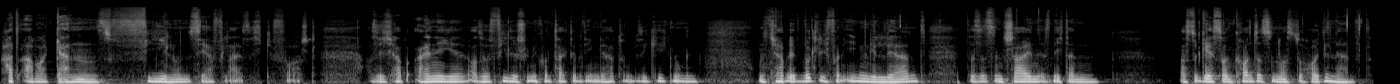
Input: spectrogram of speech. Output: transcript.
hat aber ganz viel und sehr fleißig geforscht. Also ich habe einige, also viele schöne Kontakte mit ihm gehabt und Begegnungen. Und ich habe wirklich von ihm gelernt, dass es entscheidend ist, nicht dann, was du gestern konntest und was du heute lernst.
